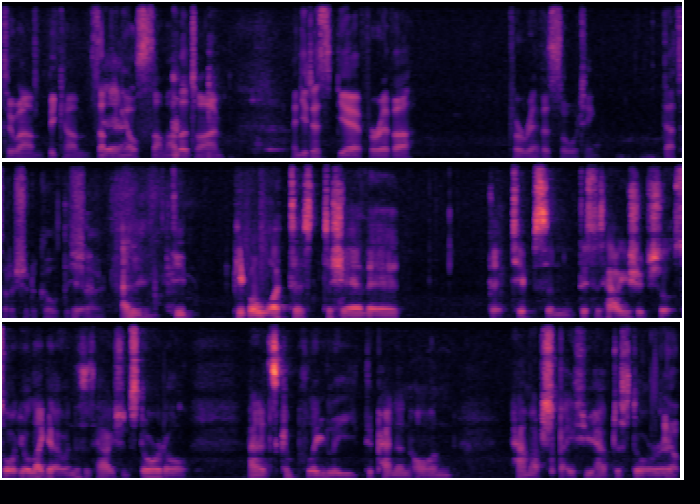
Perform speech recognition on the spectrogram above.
to um, become something Yeah. else some other time. And you just yeah forever forever sorting. That's what i should have called this Yeah. show. And people like to to share their their tips and this is how you should sh- sort your Lego and this is how you should store it all, and it's completely dependent on how much space you have to store it, Yep.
